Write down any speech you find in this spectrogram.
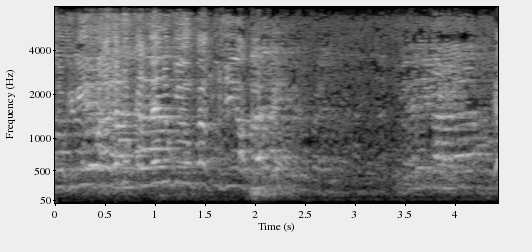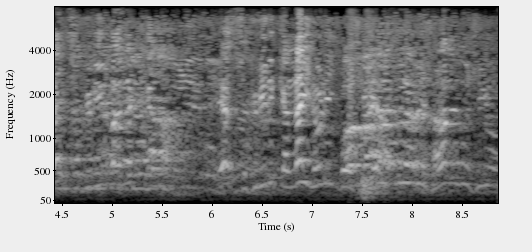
ਸੁਖਵੀਰ ਬਾਦਲ ਨੂੰ ਕੱਲੇ ਨੂੰ ਕਿਉਂ ਕਰ ਤੁਸੀਂ ਆਪਾਂ ਇਹ ਸੁਖਵੀਰ ਬਾਦਲ ਇਹ ਸੁਖਵੀਰ ਕੱਲਾ ਹੀ ਥੋੜੀ ਆ। ਸਾਰੇ ਦੋਸ਼ੀ ਹੋ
